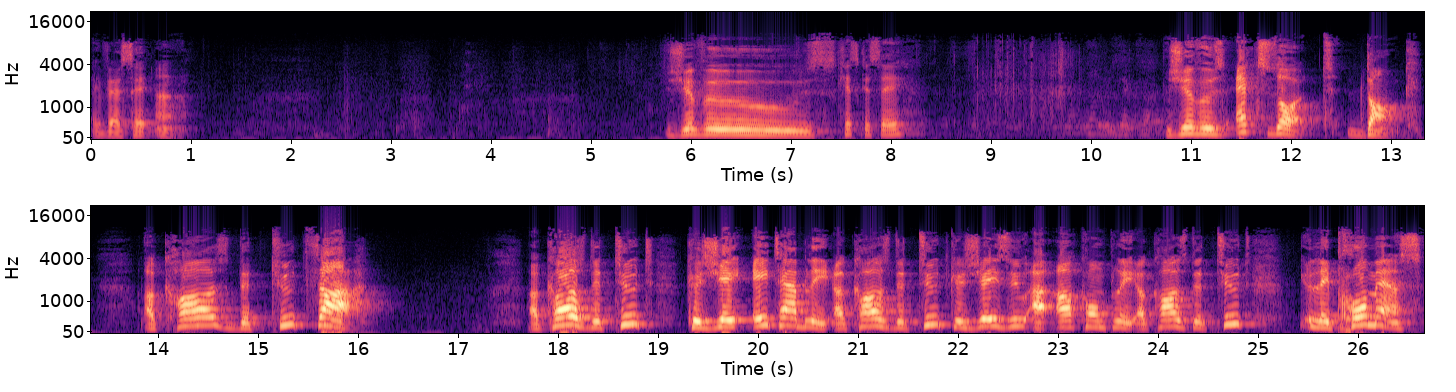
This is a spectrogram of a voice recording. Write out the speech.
et verset 1. Je vous... Qu'est-ce que c'est? Je vous exhorte donc à cause de tout ça, à cause de tout que j'ai établi, à cause de tout que Jésus a accompli, à cause de toutes les promesses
